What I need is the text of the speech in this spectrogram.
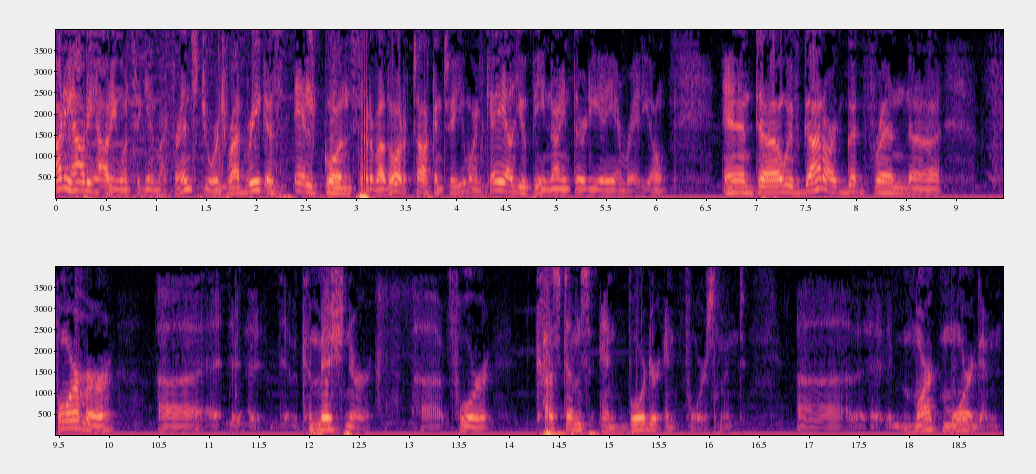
Howdy, howdy, howdy, once again, my friends. George Rodriguez, El Conservador, talking to you on KLUP 930 AM radio. And uh, we've got our good friend, uh, former uh, commissioner uh, for Customs and Border Enforcement, uh, Mark Morgan.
